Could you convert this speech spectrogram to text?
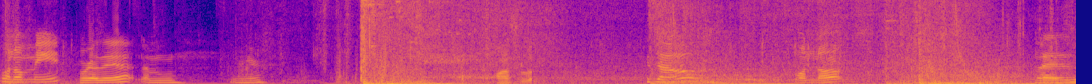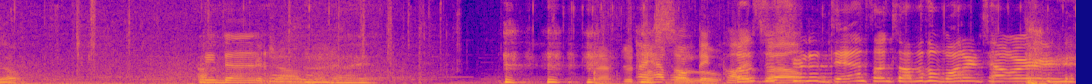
One on me. Where are they at? I'm, I'm here. One's low. He's out. One not. Nice. Um, Oh, Me good dead. job. guys. Damn, dude I have so one big pot I was just well. trying to dance on top of the water tower.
